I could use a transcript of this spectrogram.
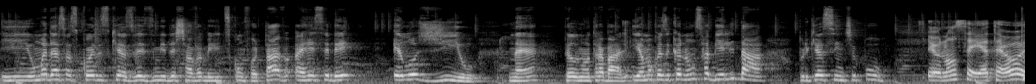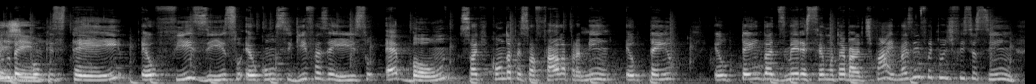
E uma dessas coisas que às vezes me deixava meio desconfortável é receber elogio, né? Pelo meu trabalho. E é uma coisa que eu não sabia lidar. Porque assim, tipo. Eu não sei até hoje. Tudo bem, conquistei, eu fiz isso, eu consegui fazer isso, é bom. Só que quando a pessoa fala para mim, eu tenho eu tendo a desmerecer o meu trabalho. Tipo, ai, mas nem foi tão difícil assim.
